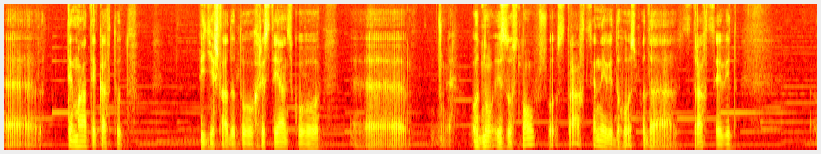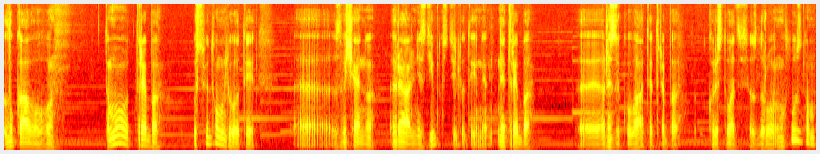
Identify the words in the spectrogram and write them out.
е, тематика тут підійшла до того християнського е, одну із основ, що страх це не від Господа, а страх це від лукавого. Тому треба усвідомлювати, е, звичайно, реальні здібності людини. Не треба е, ризикувати, треба користуватися здоровим глуздом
